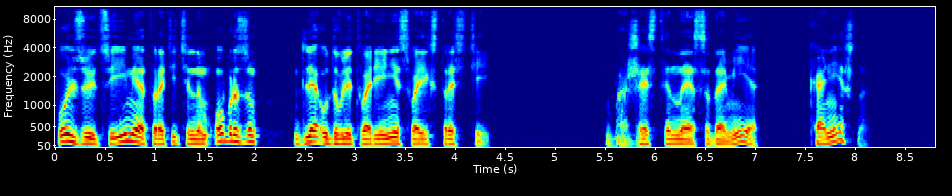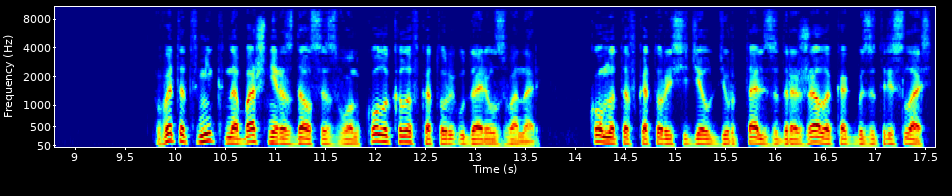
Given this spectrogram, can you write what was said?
пользуются ими отвратительным образом для удовлетворения своих страстей. Божественная садомия? Конечно. В этот миг на башне раздался звон колокола, в который ударил звонарь. Комната, в которой сидел Дюрталь, задрожала, как бы затряслась.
